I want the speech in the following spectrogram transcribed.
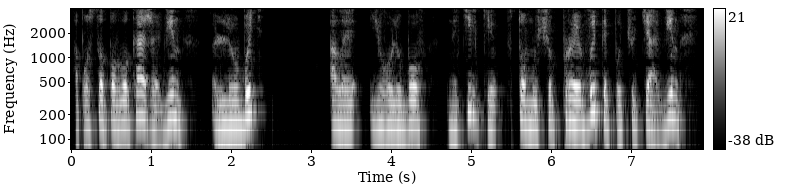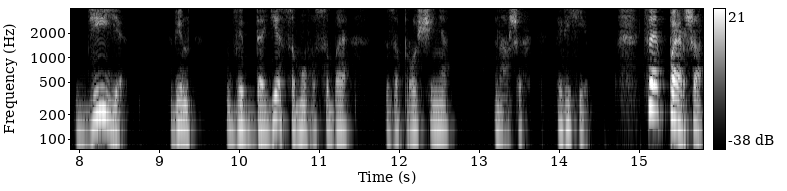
Апостол Павло каже, він любить, але його любов не тільки в тому, щоб проявити почуття, він діє, він віддає самого себе за прощення наших гріхів. Це перша,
